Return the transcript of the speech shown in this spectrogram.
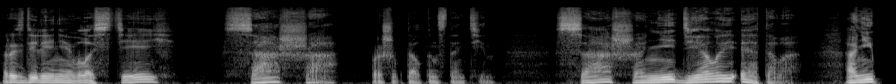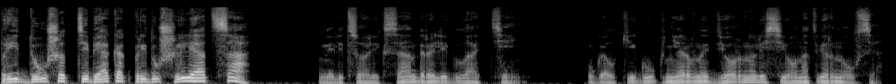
разделение властей...» «Саша!» — прошептал Константин. «Саша, не делай этого! Они придушат тебя, как придушили отца!» На лицо Александра легла тень. Уголки губ нервно дернулись, и он отвернулся.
